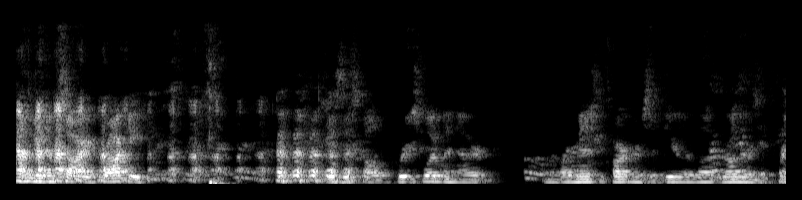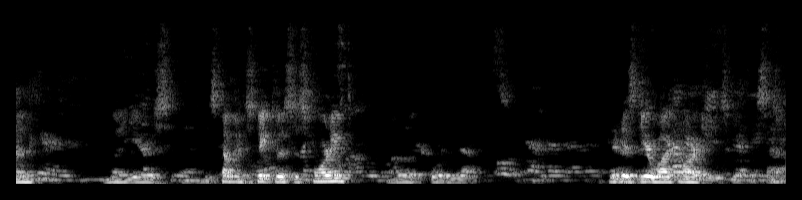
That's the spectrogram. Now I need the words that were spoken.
I mean, I'm sorry, Rocky, is this called, Bruce Woodman, our, one of our ministry partners, a dearly loved brother and a friend for many years. And he's coming to speak to us this morning. I look forward to that. And His dear wife Margie is with us now.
